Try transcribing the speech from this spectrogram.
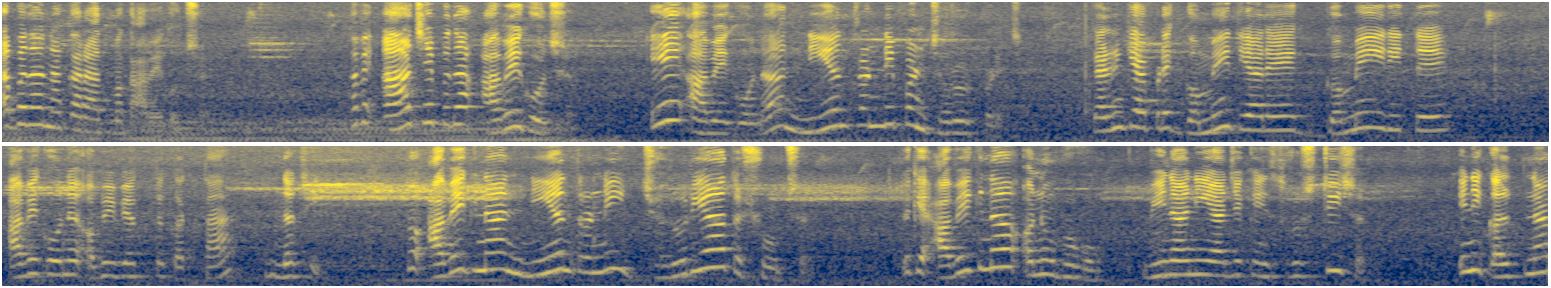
આ બધા નકારાત્મક આવેગો છે. હવે આ જે બધા આવેગો છે, એ આવેગોના નિયંત્રણની પણ જરૂર પડે છે. કારણ કે આપણે ગમે ત્યારે ગમે એ રીતે આવેગોને અભિવ્યક્ત કરતા નથી. તો આવેગના નિયંત્રણની જરૂરિયાત શું છે? તો કે આવેગના અનુભવો વિનાની આ જે કંઈ સૃષ્ટિ છે? એની કલ્પના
